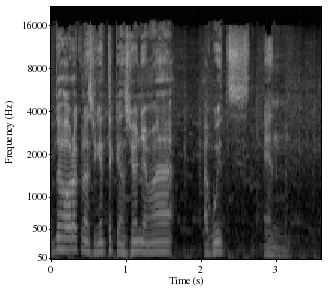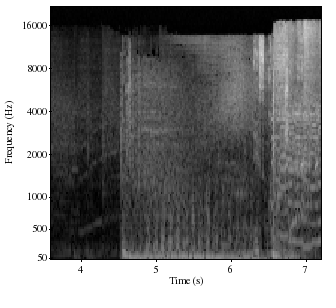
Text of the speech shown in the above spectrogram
Los dejo ahora con la siguiente canción llamada A Wit's End. Escucha.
